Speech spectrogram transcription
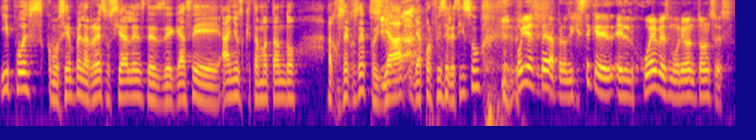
Y pues, como siempre en las redes sociales, desde que hace años que están matando a José José, pues Sí, ya, ¿verdad? ya por fin se les hizo. Oye, espera, pero dijiste que el jueves murió entonces.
